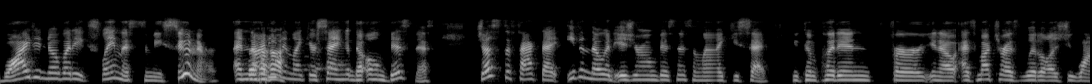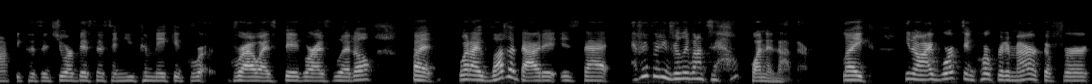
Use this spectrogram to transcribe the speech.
why did nobody explain this to me sooner? And not even like you're saying the own business, just the fact that even though it is your own business, and like you said, you can put in for, you know, as much or as little as you want because it's your business and you can make it gr- grow as big or as little. But what I love about it is that everybody really wants to help one another. Like, you know, I've worked in corporate America for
